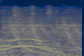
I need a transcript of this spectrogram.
Go!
